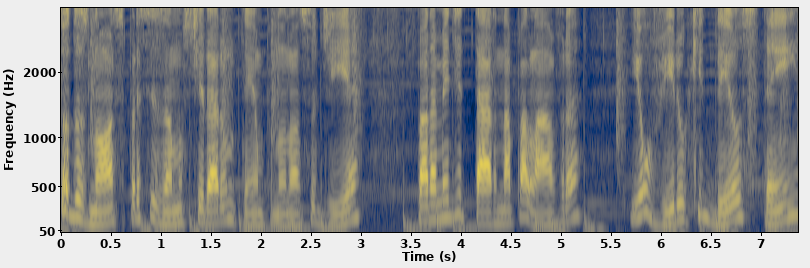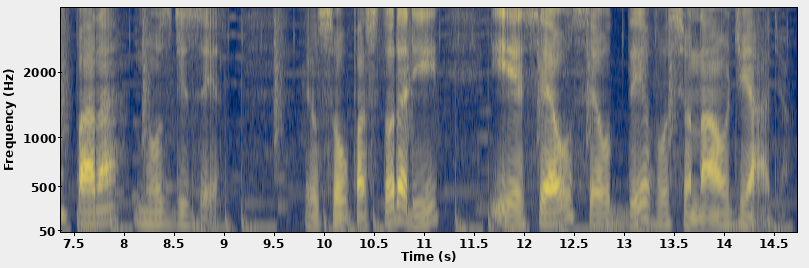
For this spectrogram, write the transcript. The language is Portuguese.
Todos nós precisamos tirar um tempo no nosso dia para meditar na palavra e ouvir o que Deus tem para nos dizer. Eu sou o pastor Ari e esse é o seu devocional diário.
